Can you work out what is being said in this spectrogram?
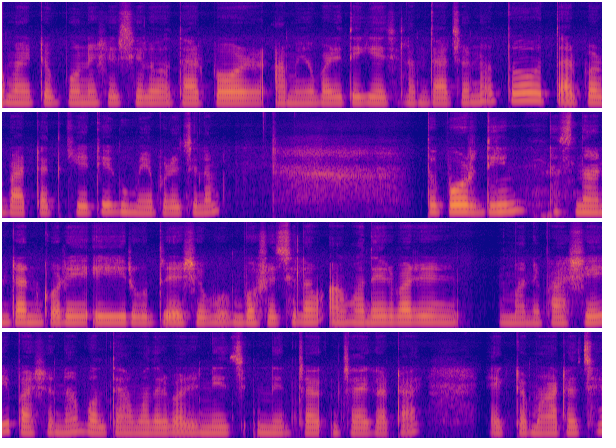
আমার একটা বোন এসেছিল, তারপর আমিও বাড়িতে গিয়েছিলাম তার জন্য, তো তারপর বাটটাত খেয়ে টিয়ে ঘুমিয়ে পড়েছিলাম। তো পরদিন স্নান টান করে এই রৌদ্রে এসে বসেছিলাম। আমাদের বাড়ির মানে পাশেই, পাশে না বলতে আমাদের বাড়ির নিচ জায়গাটায় একটা মাঠ আছে।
